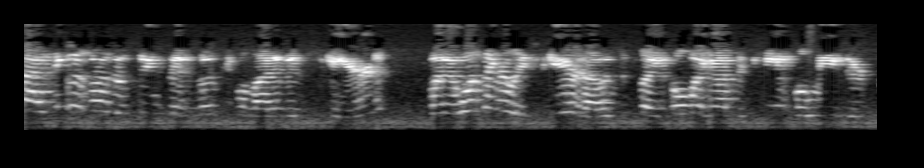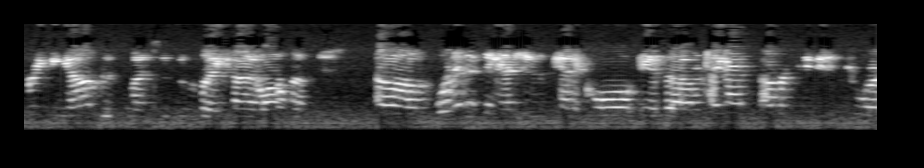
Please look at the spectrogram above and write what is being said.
Yeah, I think it was one of those things that most people might have been scared, but I wasn't really scared. I was just like, oh my god, I can't believe they're freaking out this much. This is like kind of awesome. Um, one of the things actually that's kind of cool is um, I got the opportunity to tour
